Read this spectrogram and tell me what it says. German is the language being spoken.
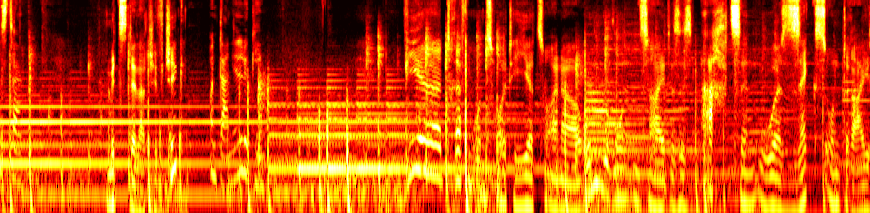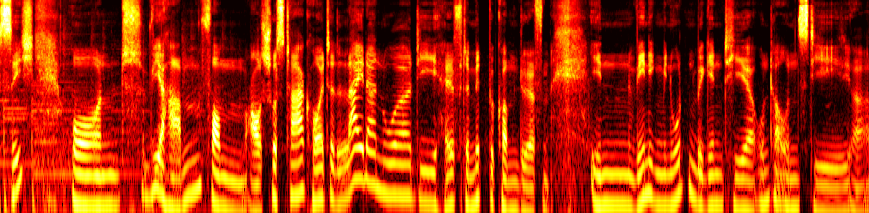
Bundestag. Mit Stella Civcik und Daniel Lücking. Wir treffen uns heute hier zu einer ungewohnten Zeit. Es ist 18.36 Uhr und wir haben vom Ausschusstag heute leider nur die Hälfte mitbekommen dürfen. In wenigen Minuten beginnt hier unter uns die äh,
